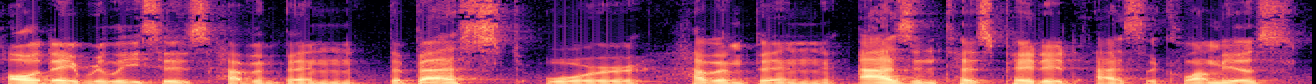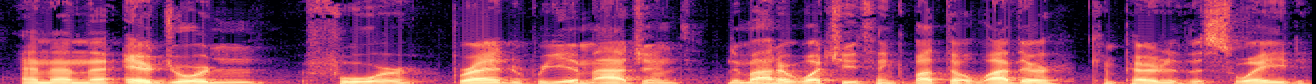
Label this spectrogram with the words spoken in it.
holiday releases haven't been the best or haven't been as anticipated as the Columbias. And then the Air Jordan 4 Bred Reimagined. No matter what you think about the leather compared to the suede,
